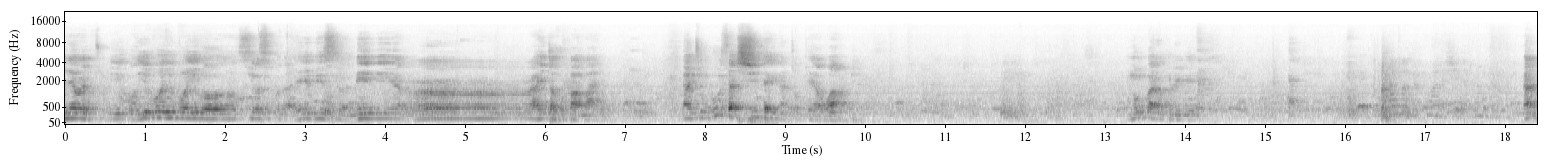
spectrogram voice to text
yenyewe tu hivyo hivyo hivyo sio siku za hedhi, sio nini, haitakupa amani. Nachunguza shida inatokea wapi. Mungu anakulilia Na?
